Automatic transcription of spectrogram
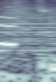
Ha ha ha!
